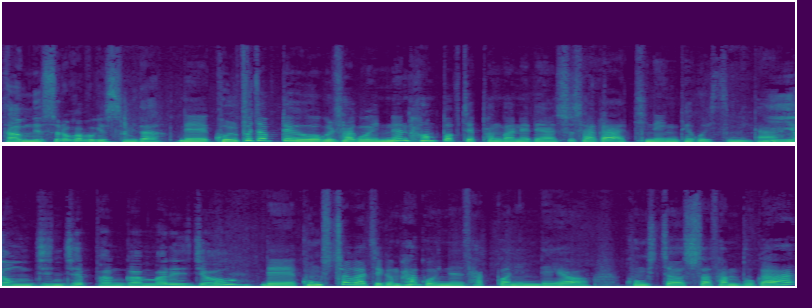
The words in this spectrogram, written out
다음 뉴스로 가보겠습니다. 네, 골프 접대 의혹을 사고 있는 헌법재판관에 대한 수사가 진행되고 있습니다. 이영진 재판관 말이죠? 네, 공수처가 지금 하고 있는 사건인데요. 공수처 수사 3부가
